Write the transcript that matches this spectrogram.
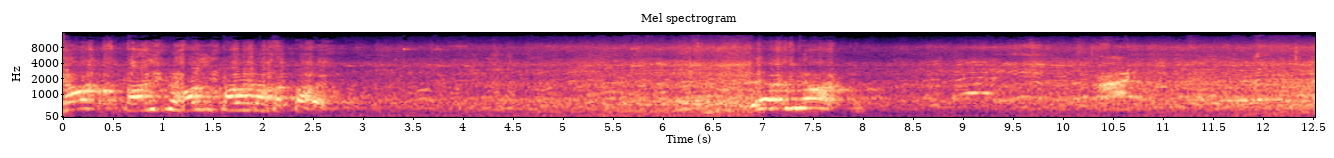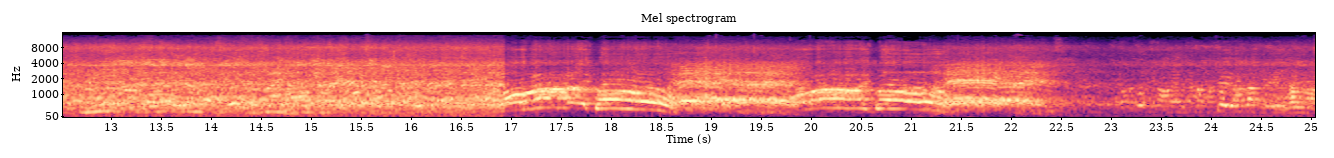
क्या तारीख में हल निकाला जा सकता है। एक मिनट आवाज़ दो आवाज़ दो सबसे ज़्यादा तेज हल्ला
